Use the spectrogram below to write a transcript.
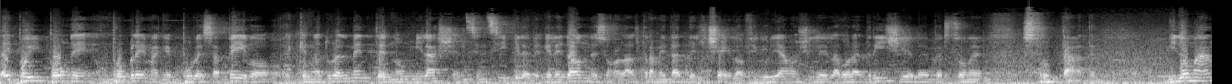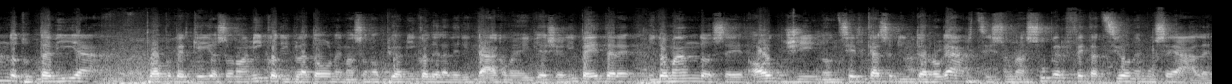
Lei poi pone un problema che pure sapevo e che naturalmente non mi lascia insensibile perché le donne sono l'altra metà del cielo, figuriamoci le lavoratrici e le persone sfruttate. Mi domando tuttavia proprio perché io sono amico di Platone ma sono più amico della verità, come mi piace ripetere, mi domando se oggi non sia il caso di interrogarsi su una superfetazione museale,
